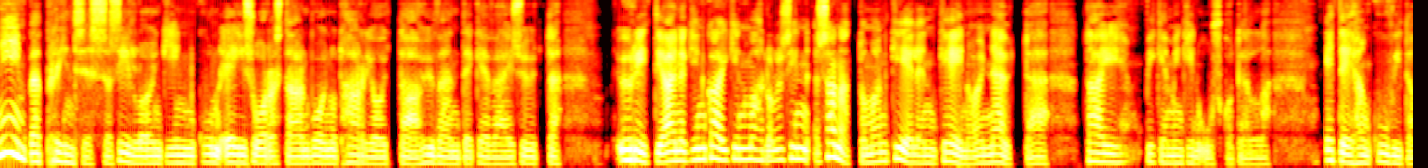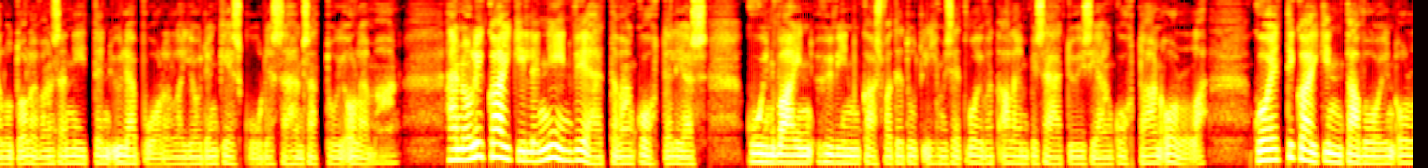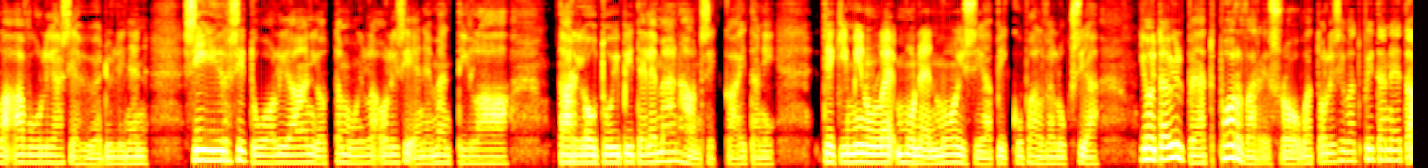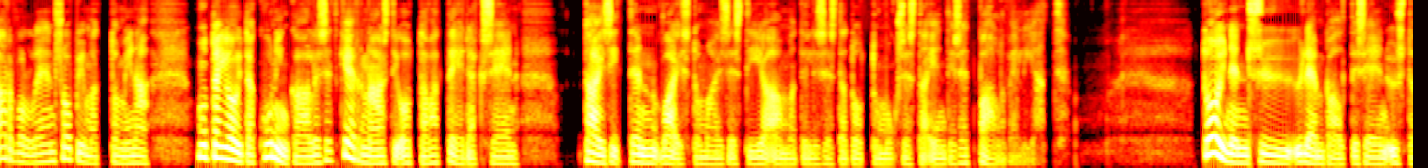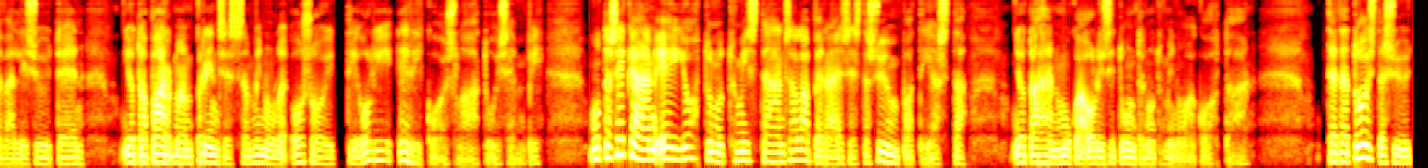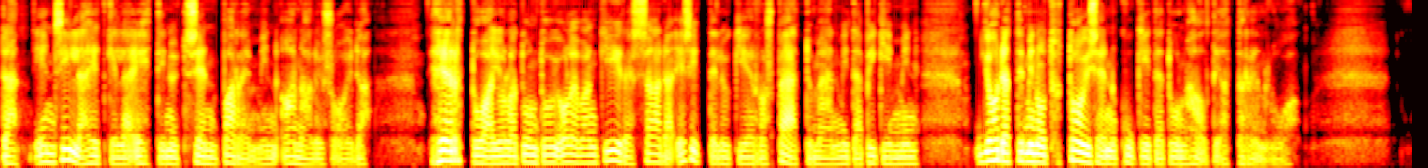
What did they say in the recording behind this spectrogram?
Niinpä prinsessa silloinkin, kun ei suorastaan voinut harjoittaa hyvän tekeväisyyttä, yritti ainakin kaikin mahdollisin sanattoman kielen keinoin näyttää, tai pikemminkin uskotella, ettei hän kuvitellut olevansa niiden yläpuolella, joiden keskuudessa hän sattui olemaan. Hän oli kaikille niin viehättävän kohtelias kuin vain hyvin kasvatetut ihmiset voivat alempisäätyisiään kohtaan olla. Koetti kaikin tavoin olla avulias ja hyödyllinen, siirsi tuoliaan, jotta muilla olisi enemmän tilaa, tarjoutui pitelemään hansikkaitani, teki minulle monenmoisia pikkupalveluksia, joita ylpeät porvarisrouvat olisivat pitäneet arvolleen sopimattomina, mutta joita kuninkaalliset kernaasti ottavat tehdäkseen, tai sitten vaistomaisesti ja ammatillisesta tottumuksesta entiset palvelijat. Toinen syy ylenpalttiseen ystävällisyyteen, jota Parman prinsessa minulle osoitti, oli erikoislaatuisempi, mutta sekään ei johtunut mistään salaperäisestä sympatiasta, jota hän muka olisi tuntenut minua kohtaan. Tätä toista syytä en sillä hetkellä ehtinyt sen paremmin analysoida. Herttua, jolla tuntui olevan kiire saada esittelykierros päättymään mitä pikimmin, johdatti minut toisen kukitetun haltiattaren luo.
